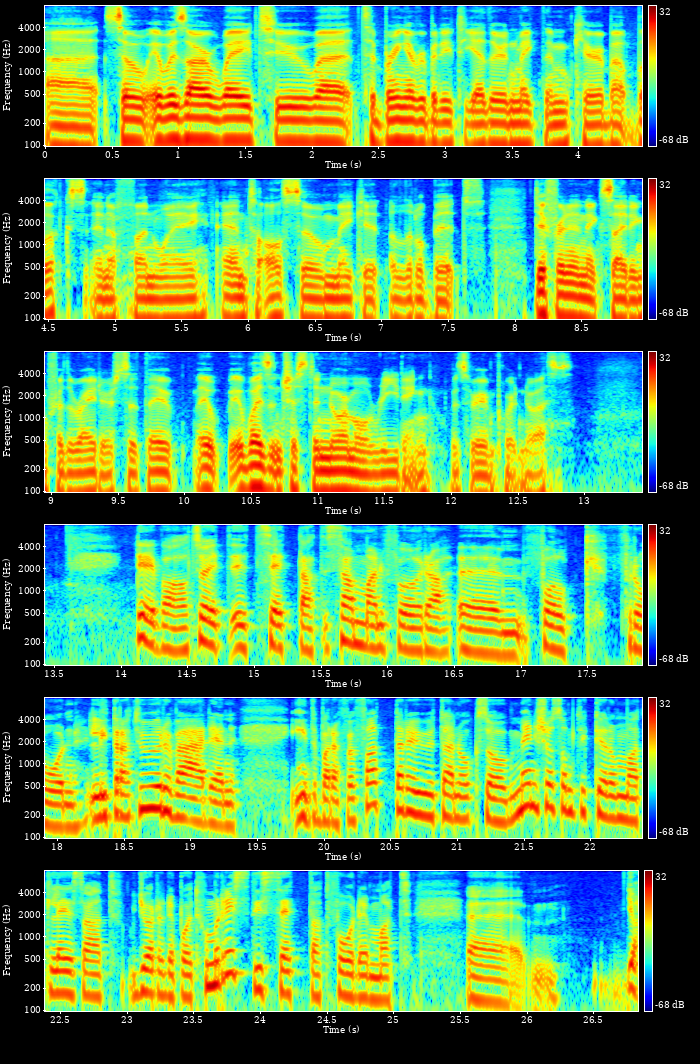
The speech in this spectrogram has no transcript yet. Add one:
Uh, so it was our way to uh, to bring everybody together and make them care about books in a fun way, and to also make it a little bit different and exciting for the writers. So they it, it wasn't just a normal reading. It was very important to us. Det var alltså ett, ett sätt att sammanföra um, folk från litteraturvärlden, inte bara författare utan också människor som tycker om att läsa, att göra det på ett humoristiskt sätt, att få dem att um, ja,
